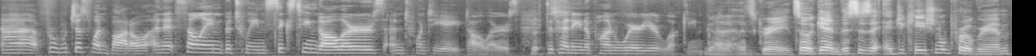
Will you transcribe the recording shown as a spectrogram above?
uh, for just one bottle, and it's selling between sixteen dollars and twenty-eight dollars, depending upon where you're looking. Got it. That's great. So again, this is an educational program.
